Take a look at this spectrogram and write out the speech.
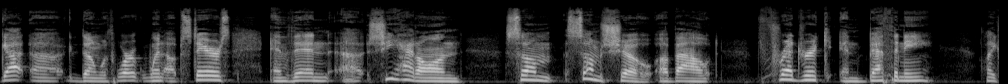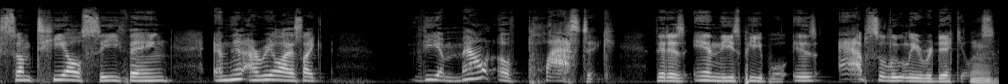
Got uh, done with work, went upstairs, and then uh, she had on some some show about Frederick and Bethany, like some TLC thing, and then I realized like the amount of plastic that is in these people is absolutely ridiculous. Mm.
